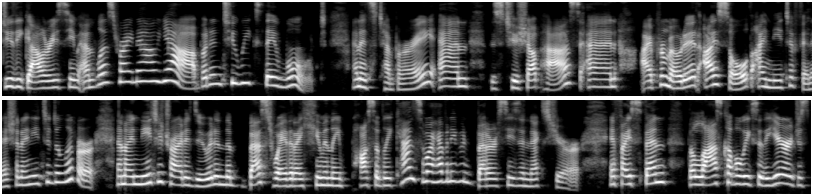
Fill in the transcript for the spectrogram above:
Do the galleries seem endless right now? Yeah, but in two weeks they won't. And it's temporary, and this too shall pass. And I promoted, I sold, I need to finish, and I need to deliver. And I need to try to do it in the best way that I humanly possibly can so I have an even better season next year. If I spend the last couple weeks of the year just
